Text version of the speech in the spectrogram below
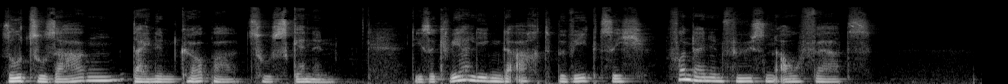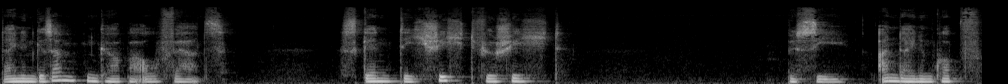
sozusagen deinen Körper zu scannen. Diese querliegende Acht bewegt sich von deinen Füßen aufwärts, deinen gesamten Körper aufwärts, scannt dich Schicht für Schicht, bis sie an deinem Kopf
